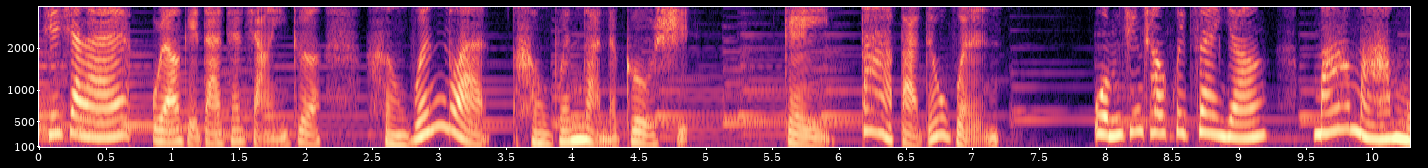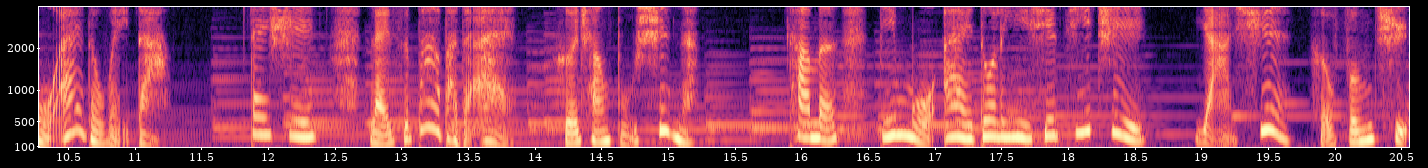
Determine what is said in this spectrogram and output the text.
接下来，我要给大家讲一个很温暖、很温暖的故事，《给爸爸的吻》。我们经常会赞扬妈妈母爱的伟大，但是来自爸爸的爱何尝不是呢？他们比母爱多了一些机智、雅谑和风趣，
